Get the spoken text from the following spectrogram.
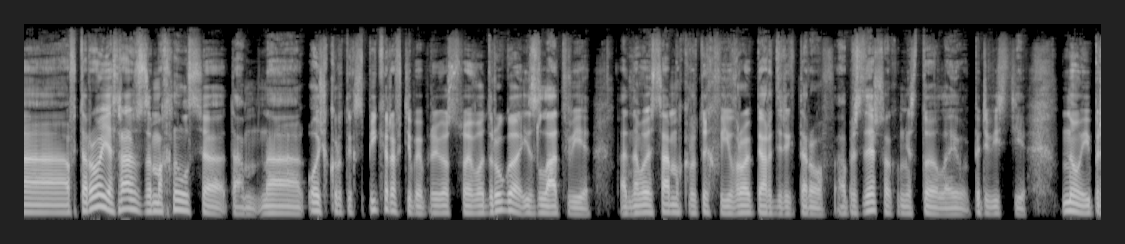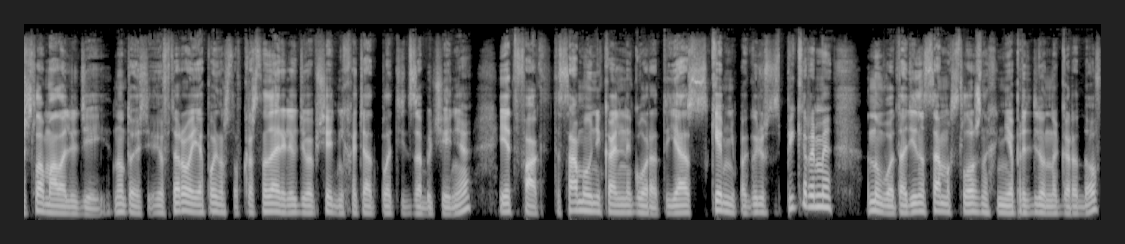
А, Второй, я сразу замахнулся там на очень крутых спикеров, типа я привез своего друга из Латвии, одного из самых крутых в Европе арт-директоров. А представляешь, сколько мне стоило его перевести? Ну, и пришло мало людей. Ну, то есть, второе, я понял, что в Краснодаре люди вообще не хотят платить за обучение, и это факт. Это самый уникальный город. Я с кем не поговорю со спикерами, ну, вот, один из самых сложных и неопределенных городов,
